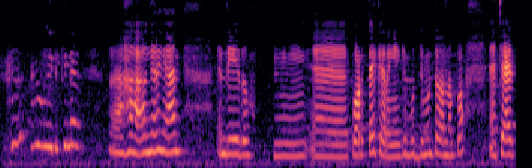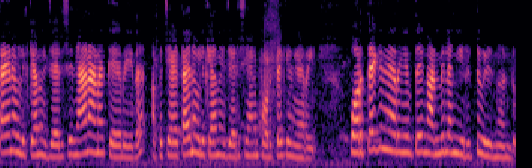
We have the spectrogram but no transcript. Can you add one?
ഒരിക്കലും അങ്ങനെ ഞാൻ എന്ത് ചെയ്തു? പുറത്തേക്ക് ഇറങ്ങി. എനിക്ക് ബുദ്ധിമുട്ട് വന്നപ്പോൾ ചേട്ടായനെ വിളിക്കാമെന്ന് വിചാരിച്ച് ഞാനാണ് കയറിയത്. അപ്പോൾ ചേട്ടായിനെ വിളിക്കാമെന്ന് വിചാരിച്ച് ഞാൻ പുറത്തേക്ക് അങ്ങ് ഇറങ്ങി. പുറത്തേക്ക് അങ്ങ് ഇറങ്ങിയപ്പോഴത്തേക്കും കണ്ണിലങ്ങ് ഇരുട്ട് വീഴുന്നുണ്ട്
